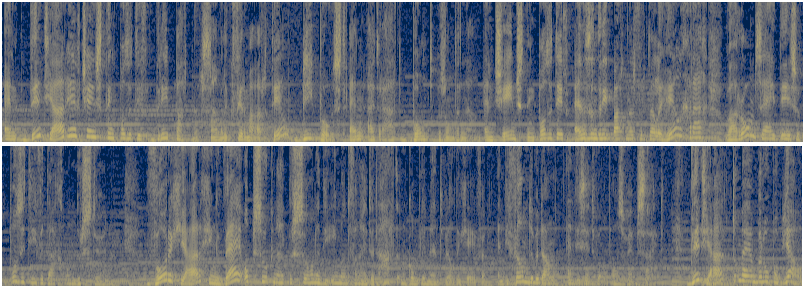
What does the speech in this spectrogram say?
En dit jaar heeft Change Think Positive drie partners. Namelijk firma Arteel, B-Post en uiteraard Bond zonder naam. En Change Think Positive en zijn drie partners vertellen heel graag waarom zij deze positieve dag ondersteunen. Vorig jaar gingen wij op zoek naar personen die iemand vanuit het hart een compliment wilden geven. En die filmden we dan en die zetten we op onze website. Dit jaar doen wij een beroep op jou.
